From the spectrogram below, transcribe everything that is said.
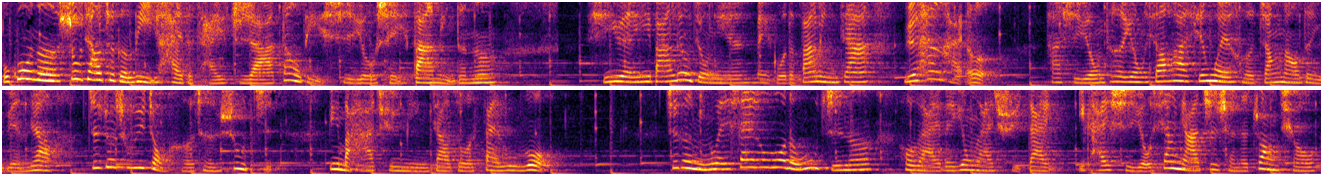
不过呢，塑胶这个厉害的材质啊，到底是由谁发明的呢？西元一八六九年，美国的发明家约翰海厄，他使用特用消化纤维和樟脑等原料，制作出一种合成树脂，并把它取名叫做赛璐珞。这个名为赛璐珞的物质呢，后来被用来取代一开始由象牙制成的撞球，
